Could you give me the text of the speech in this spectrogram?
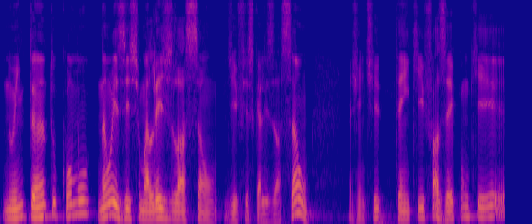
No entanto, como não existe uma legislação de fiscalização, a gente tem que fazer com que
